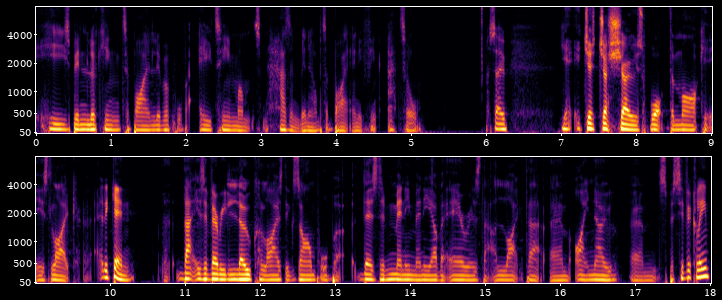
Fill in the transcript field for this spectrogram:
he's been looking to buy in Liverpool for 18 months and hasn't been able to buy anything at all. So yeah, it just just shows what the market is like. And again, that is a very localized example, but there's many, many other areas that are like that. Um, I know um, specifically,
